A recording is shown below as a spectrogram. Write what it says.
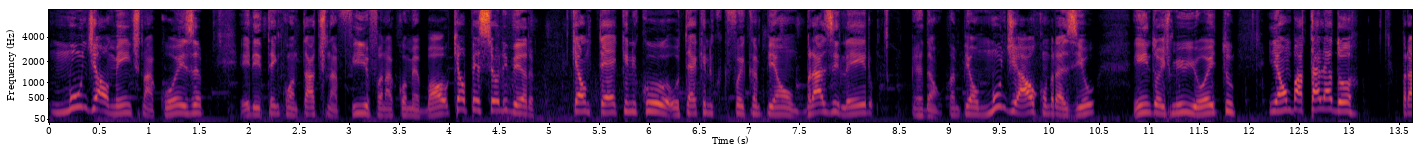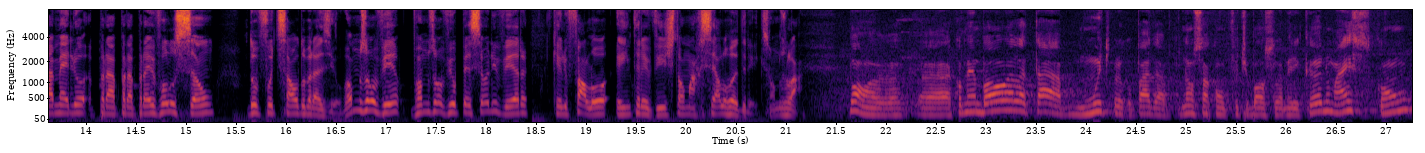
mundialmente na coisa. Ele tem contatos na FIFA, na Comebol, que é o PC Oliveira, que é um técnico, o técnico que foi campeão brasileiro, perdão, campeão mundial com o Brasil em 2008 e é um batalhador para melhor para evolução do futsal do Brasil. Vamos ouvir, vamos ouvir o PC Oliveira que ele falou em entrevista ao Marcelo Rodrigues. Vamos lá. Bom, a Comembol ela está muito preocupada não só com o futebol sul-americano, mas com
